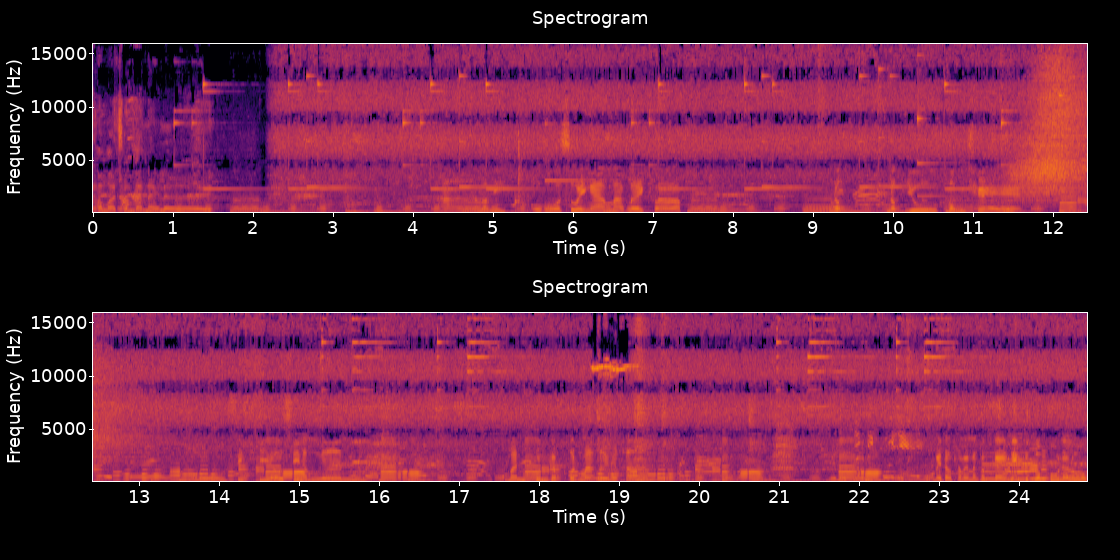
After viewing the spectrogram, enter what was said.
เข้ามาชมด้านในเลย อ่ามามิโอ้โห สวยงามมากเลยครับ นกนกยูงผงเช่โอ้โหสีเขียวสีน้ำเงิน มันคุ้นกับคนมากเลยนะครับ ไม่ต้องทำไม่ต้องทำให้มันตกใจนี่คือตัวผู้นะลูก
